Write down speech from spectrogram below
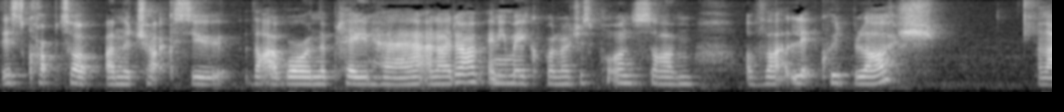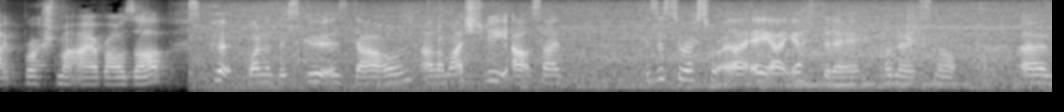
this crop top and the tracksuit that I wore on the plane hair. And I don't have any makeup on. I just put on some of that liquid blush and like brush my eyebrows up. Just put one of the scooters down and I'm actually outside. Is this the restaurant I ate at yesterday? Oh no, it's not. Um,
